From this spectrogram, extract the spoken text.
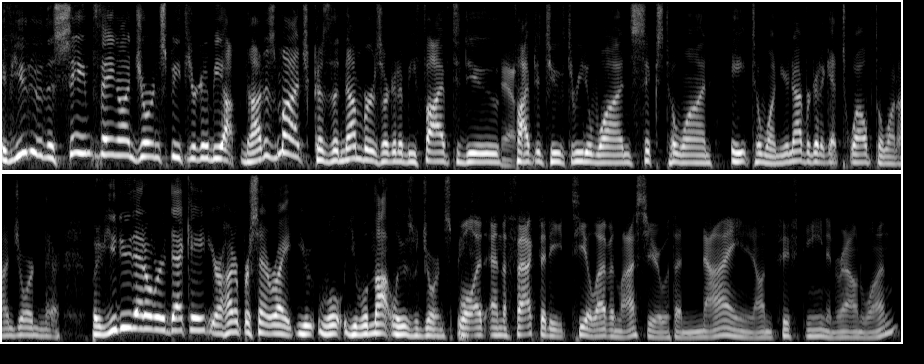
If you do the same thing on Jordan Spieth, you're going to be up. Not as much because the numbers are going to be 5 to do, Yeah. 5 to 2, 3 to 1, 6 to 1, 8 to 1. You're never going to get 12 to 1 on Jordan there. But if you do that over a decade, you're 100% right. You will you will not lose with Jordan Spieth. Well, and, the fact that he T11 last year with a nine on 15 in round one.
